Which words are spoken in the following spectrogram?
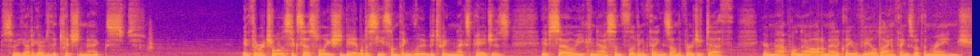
So we got to go to the kitchen next. If the ritual is successful, you should be able to see something glued between the next pages. If so, you can now sense living things on the verge of death. Your map will now automatically reveal dying things within range.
